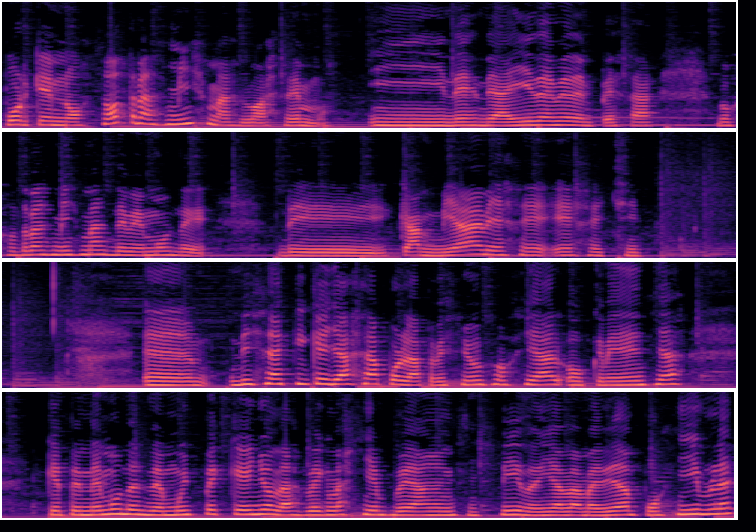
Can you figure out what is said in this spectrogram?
porque nosotras mismas lo hacemos y desde ahí debe de empezar. Nosotras mismas debemos de, cambiar ese, ese chip. Eh, dice aquí que ya sea por la presión social o creencias, que tenemos desde muy pequeño, las reglas siempre han existido y a la medida posible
